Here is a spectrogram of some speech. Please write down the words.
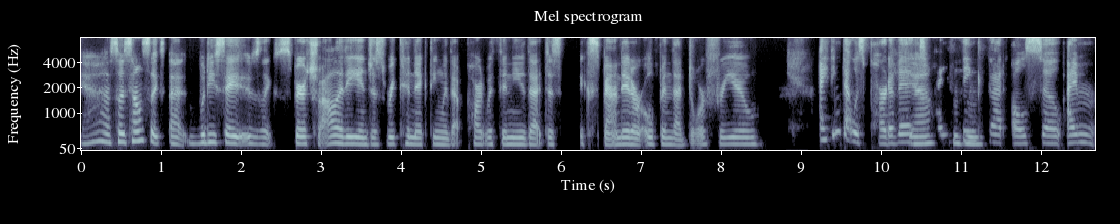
Yeah. So it sounds like, uh, what do you say? It was like spirituality and just reconnecting with that part within you that just expanded or opened that door for you. I think that was part of it. Yeah. I mm-hmm. think that also I'm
